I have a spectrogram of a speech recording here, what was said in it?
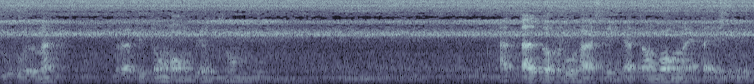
zuhurna berarti tong mobil zohruha sehingga tonggong eta istri.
